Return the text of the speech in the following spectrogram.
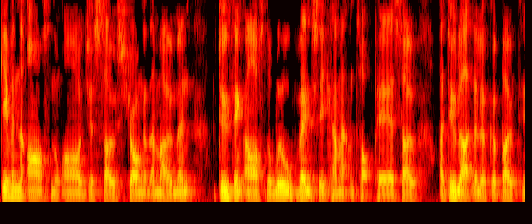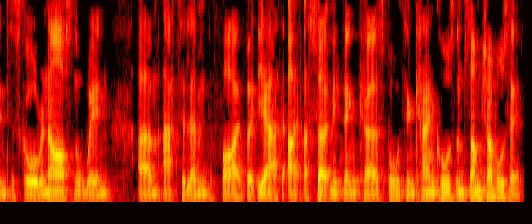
given that Arsenal are just so strong at the moment, I do think Arsenal will eventually come out on top here. So I do like the look of both teams to score an Arsenal win um, at 11 to 5. But yeah, I, I certainly think uh, Sporting can cause them some troubles here.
